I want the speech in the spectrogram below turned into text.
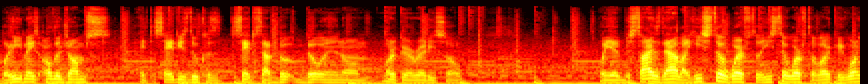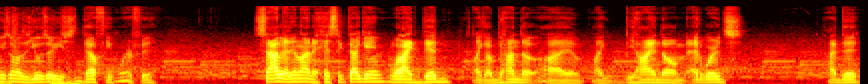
but he makes other jumps like the safeties do because safeties have built, built in um lurker already. So, but yeah, besides that, like he's still worth it. He's still worth the lurker. If you want to use him as a user, he's definitely worth it. Sadly, I didn't land a hit stick that game. What I did, like uh, behind the, I uh, like behind um Edwards, I did.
